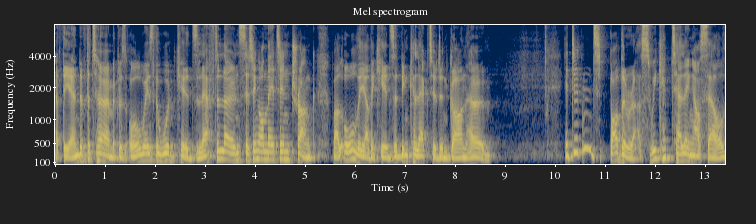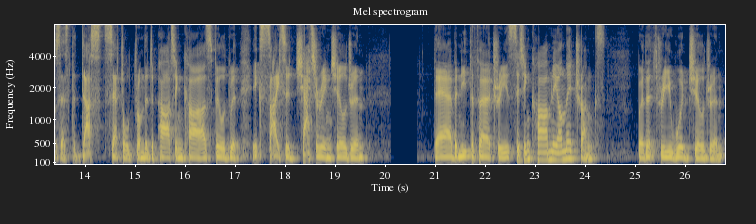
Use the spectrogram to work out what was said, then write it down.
At the end of the term, it was always the wood kids left alone sitting on their tin trunk while all the other kids had been collected and gone home. It didn't bother us. We kept telling ourselves as the dust settled from the departing cars filled with excited, chattering children. There, beneath the fir trees, sitting calmly on their trunks, were the three wood children.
